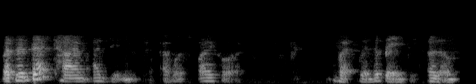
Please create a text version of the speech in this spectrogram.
But at that time I didn't. I was by her, but with the baby alone.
